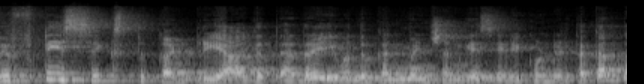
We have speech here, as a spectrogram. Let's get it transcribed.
ಫಿಫ್ಟಿ ಸಿಕ್ಸ್ತ್ ಕಂಟ್ರಿ ಆಗುತ್ತೆ ಅಂದರೆ ಈ ಒಂದು ಕನ್ವೆನ್ಷನ್ಗೆ ಸೇರಿಕೊಂಡಿರ್ತಕ್ಕಂಥ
